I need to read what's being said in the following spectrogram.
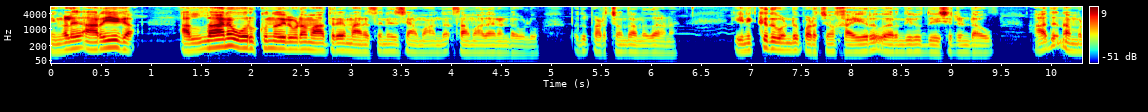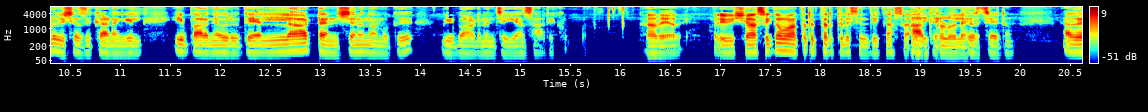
നിങ്ങൾ അറിയുക അള്ളാനെ ഓർക്കുന്നതിലൂടെ മാത്രമേ മനസ്സിന് സമാധാ സമാധാനം ഉണ്ടാവുള്ളൂ. അപ്പോൾ അത് പടച്ചോൻ തന്നതാണ്. എനിക്കിതുകൊണ്ട് പടച്ചോൻ ഹയർ വേറെന്തെങ്കിലും ഉദ്ദേശിച്ചിട്ടുണ്ടാവും. അത് നമ്മൾ വിശ്വസിക്കുകയാണെങ്കിൽ ഈ പറഞ്ഞ ഒരു എല്ലാ ടെൻഷനും നമുക്ക് വിഭാടനം ചെയ്യാൻ സാധിക്കും. അതെ അതെ. ഒരു വിശ്വാസിക്ക് മാത്രം ഇത്തരത്തിൽ ചിന്തിക്കാൻ സാധിക്കുള്ളൂ അല്ലേ? തീർച്ചയായിട്ടും. അത്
